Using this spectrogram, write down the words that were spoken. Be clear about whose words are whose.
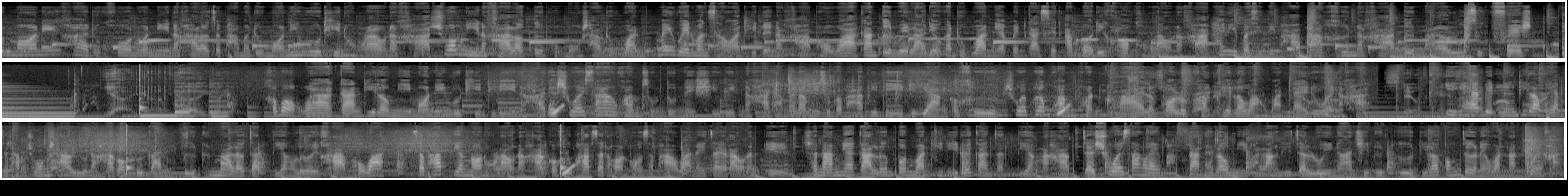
Speaker 1: Good Morning ค่ะทุกคนวันนี้นะคะ เราจะพามาดู Morning Routine ของเรานะคะ ช่วงนี้นะคะเราตื่น6โมงเช้าทุกวัน ไม่เว้นวันเสาร์อาทิตย์เลยนะคะ เพราะว่าการตื่นเวลาเดียวกันทุกวันเนี่ย เป็นการเซตอัพบอดี้คล็อกของเรานะคะ ให้มีประสิทธิภาพมากขึ้นนะคะ ตื่นมาแล้วรู้สึกเฟ
Speaker 2: รช yeah, yeah, yeah, yeah.
Speaker 1: เขาบอกว่าการที่เรามี morning routine ที่ดีนะคะ จะช่วยสร้างความสมดุลในชีวิตนะคะทำให้เรามีสุขภาพที่ดีอีกอย่างก็คือช่วยเพิ่มความผ่อนคลาย แล้วก็ลดความเครียดระหว่างวันได้ด้วยนะคะ อีกแฮบิตหนึ่งที่เราพยายามจะทำช่วงเช้าอยู่นะคะ ก็คือการตื่นขึ้นมาแล้วจัดเตียงเลยค่ะ เพราะว่าสภาพเตียงนอนของเรานะคะ ก็คือภาพสะท้อนของสภาวะในใจเรานั่นเอง ฉะนั้นเนี่ยการเริ่มต้นวันที่ดีด้วยการจัดเตียงนะคะ จะช่วยสร้างแรงผลักดันให้เรามีพลังที่จะลุยงานชิ้นอื่น ๆ ที่เราต้องเจอในวันนั้นด้วยค่ะ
